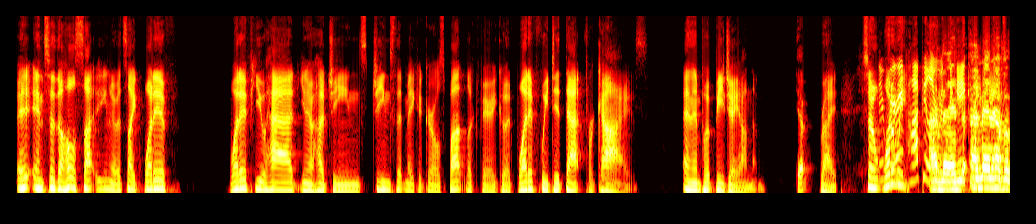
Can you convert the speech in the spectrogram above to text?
and and so the whole side you know it's like what if what if you had you know how jeans jeans that make a girl's butt look very good what if we did that for guys and then put bj on them Yep. right so They're what very do we popular And with the then gay and then have a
